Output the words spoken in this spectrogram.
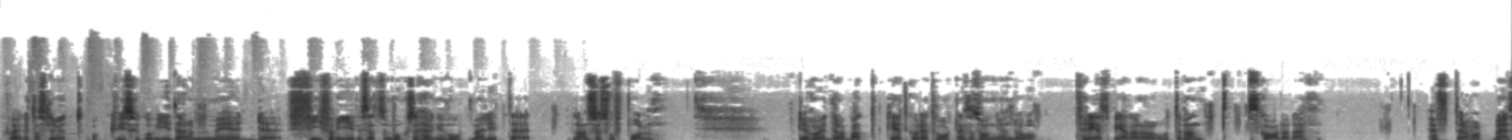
på väg att ta slut och vi ska gå vidare med eh, Fifa-viruset som också hänger ihop med lite landslagsfotboll. Det har ju drabbat Atletico rätt hårt den säsongen då tre spelare har återvänt skadade efter att ha varit med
